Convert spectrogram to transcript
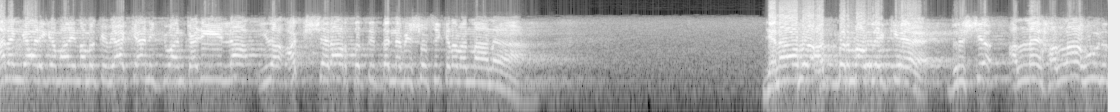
ആലങ്കാരികമായി നമുക്ക് വ്യാഖ്യാനിക്കുവാൻ കഴിയില്ല. ഇത് അക്ഷരാർത്ഥത്തിൽ തന്നെ വിശ്വസിക്കണമെന്നാണ്. ജനാബ് അക്ബർ മൗലയ്ക്ക് ദൃശ്യ അല്ലെ അള്ളാഹുവിന്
